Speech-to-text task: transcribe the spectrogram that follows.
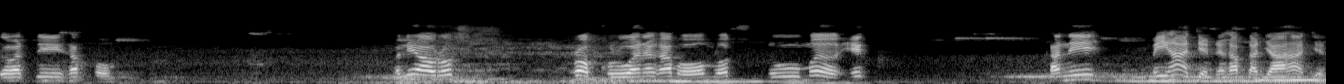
สวัสดีครับผม วันนี้เอารถครอบครัวนะครับผมรถซูเมอร์เอ็กคันนี้ปีห้าเจ็ดนะครับ กันยาห้าเจ็ด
